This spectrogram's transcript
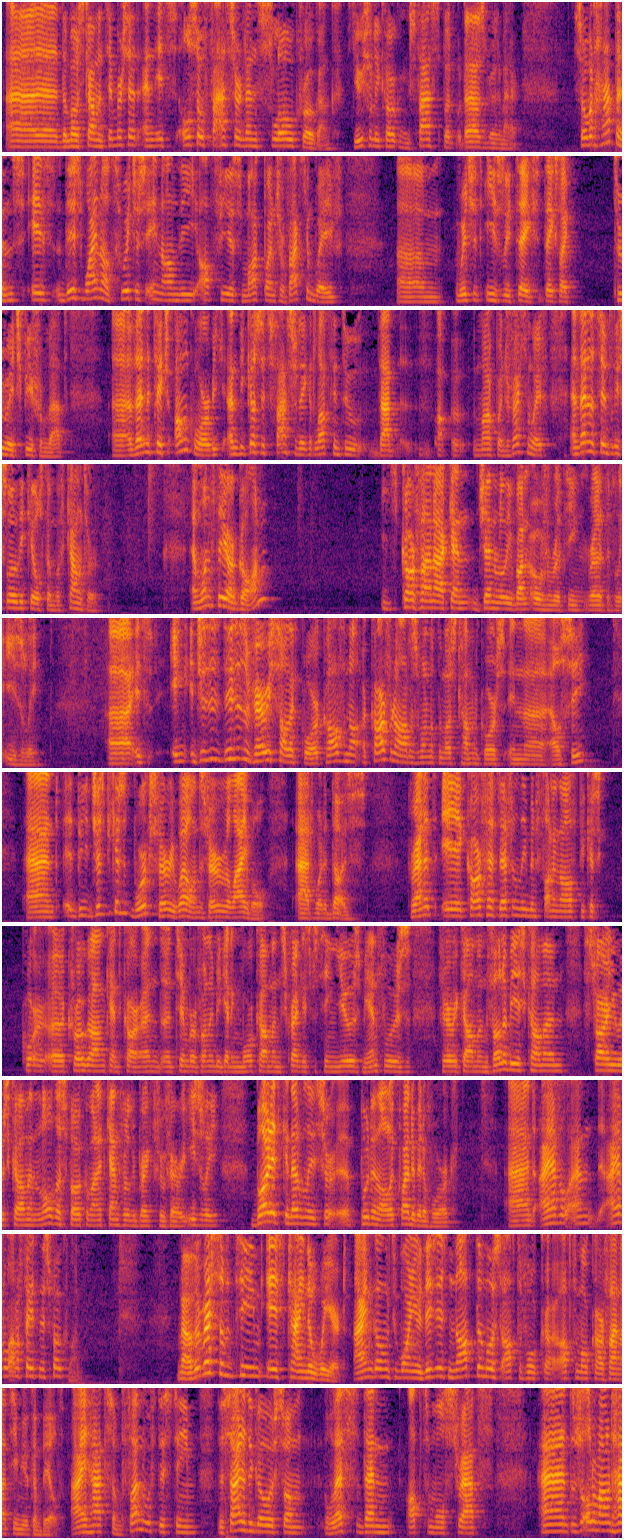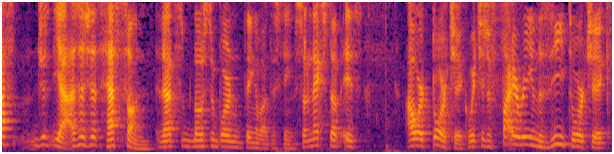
uh, the most common Timburr set, and it's also faster than slow Croagunk. Usually Croagunk is fast, but that doesn't really matter. So what happens is this Wynaut switches in on the obvious Mach Punch or Vacuum Wave, um, which it easily takes. It takes like 2 HP from that. Uh, then it clicks Encore, and because it's faster, they get locked into that uh, Mach Punch Vacuum Wave, and then it simply slowly kills them with Counter. And once they are gone, Carvanha can generally run over a team relatively easily. Uh, it's it just, this is a very solid core. Carvanha is one of the most common cores in uh, LC, and be, just because it works very well and is very reliable at what it does. Granted, it, Carv has definitely been falling off because Cor uh, and, Car and uh, Timburr have only been getting more common. Scraggy is being used. Mienfoo is very common. Vullaby is common. Staryu is common. And all those Pokemon it can't really break through very easily. But it can definitely uh, put in all quite a bit of work. And I have a, and I have a lot of faith in this Pokemon. Now, the rest of the team is kind of weird. I'm going to warn you, this is not the most optimal, optimal Carvanha team you can build. I had some fun with this team, decided to go with some less than optimal strats, and just all around have just yeah as i said have fun that's the most important thing about this team so next up is our torchic which is a Fire z torchic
